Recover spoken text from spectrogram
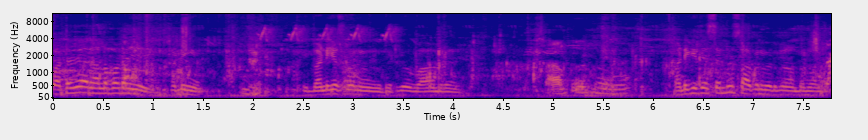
బట్టగా నల్లబడ్డది కటింగ్. ఈ బండికి వేసుకొని పెట్టుకో బాగుంది కానీ సాఫ్ట్వేర్ బండికి తెస్తుంటే సాకుని పెట్టుకుని ఉంటాం మళ్ళీ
